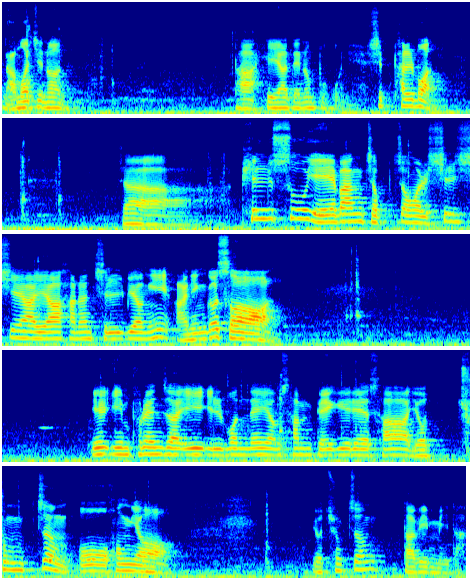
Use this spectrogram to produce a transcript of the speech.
나머지는 다 해야 되는 부분이에요. 18번 자 필수 예방 접종을 실시해야 하는 질병이 아닌 것은 1. 인플루엔자 2. 일본 내염 3. 101에 4. 요충증 5. 홍역 요충증 답입니다.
